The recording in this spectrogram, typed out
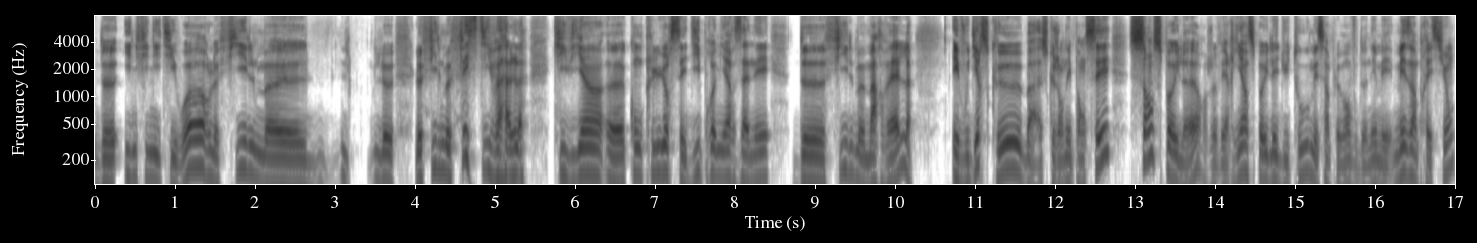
de Infinity War, le film. Le, film festival qui vient euh, conclure ces dix premières années de films Marvel et vous dire ce que, bah, ce que j'en ai pensé sans spoiler. Je vais rien spoiler du tout, mais simplement vous donner mes impressions.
